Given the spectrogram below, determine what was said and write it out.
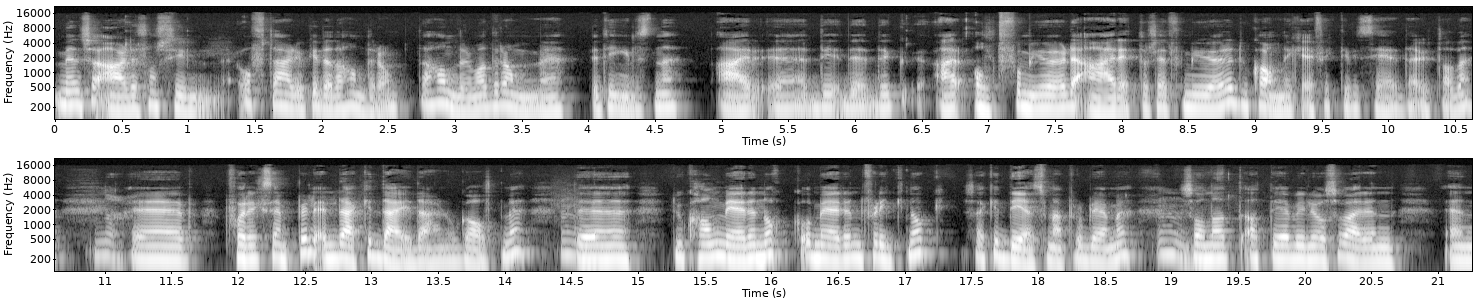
Men så er det sannsynlig Ofte er det jo ikke det det handler om. Det handler om at rammebetingelsene er, eh, det, det, det er altfor mye å gjøre. Det er rett og slett for mye å gjøre. Du kan ikke effektivisere deg ut av det. Nei. For eksempel. Eller det er ikke deg det er noe galt med. Mm. Det, du kan mer enn nok, og mer enn flink nok. Så det er ikke det som er problemet. Mm. Sånn at, at det vil jo også være en, en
